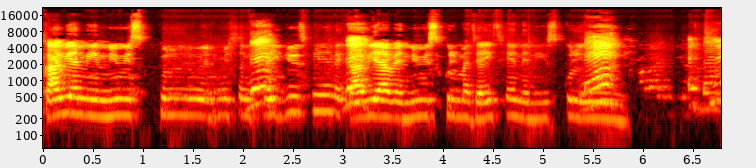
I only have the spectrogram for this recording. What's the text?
કાવ્યાની ન્યૂ સ્કૂલનું એડમિશન થઈ ગયું છે ને કાવ્યા હવે ન્યૂ સ્કૂલમાં જાય છે ને ન્યૂ સ્કૂલની એટલે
